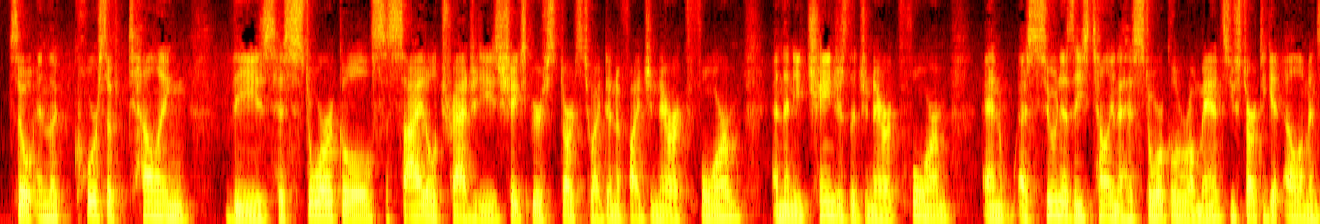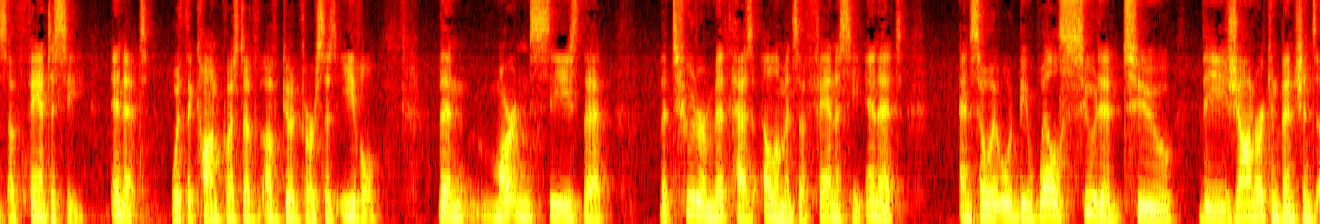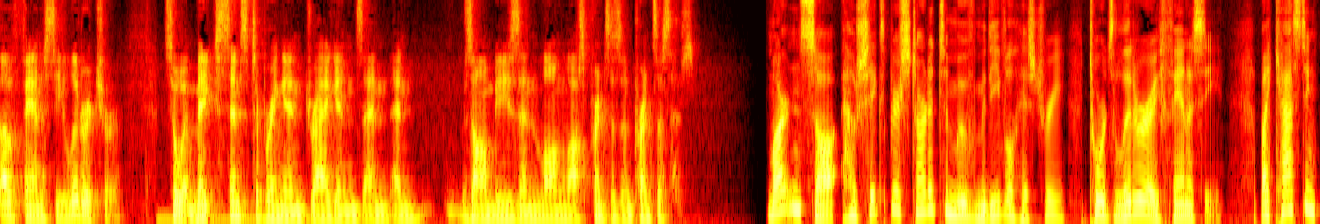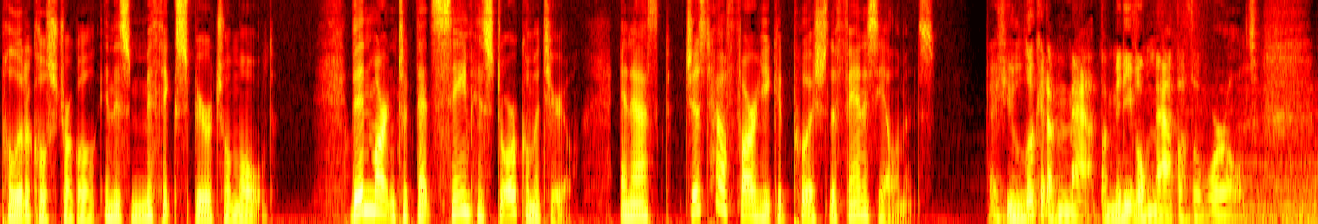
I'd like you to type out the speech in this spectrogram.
So, in the course of telling these historical, societal tragedies, Shakespeare starts to identify generic form, and then he changes the generic form. And as soon as he's telling a historical romance, you start to get elements of fantasy in it with the conquest of, of good versus evil. Then Martin sees that the Tudor myth has elements of fantasy in it, and so it would be well suited to the genre conventions of fantasy literature. So it makes sense to bring in dragons and, and zombies and long lost princes and princesses. Martin saw how Shakespeare started to move medieval history towards literary fantasy by casting political struggle in this mythic spiritual mold. Then Martin took that same historical material and asked just how far he could push the fantasy elements. If you look at a map, a medieval map of the world,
